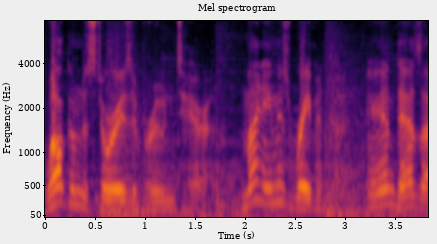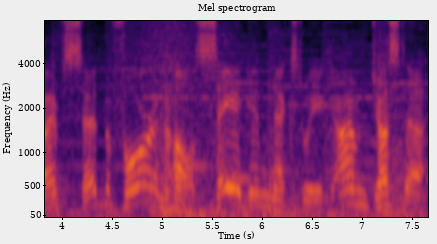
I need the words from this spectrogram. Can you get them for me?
Welcome to Stories of Runeterra. My name is Ravenhood, and as I've said before, and I'll say again next week, I'm just a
